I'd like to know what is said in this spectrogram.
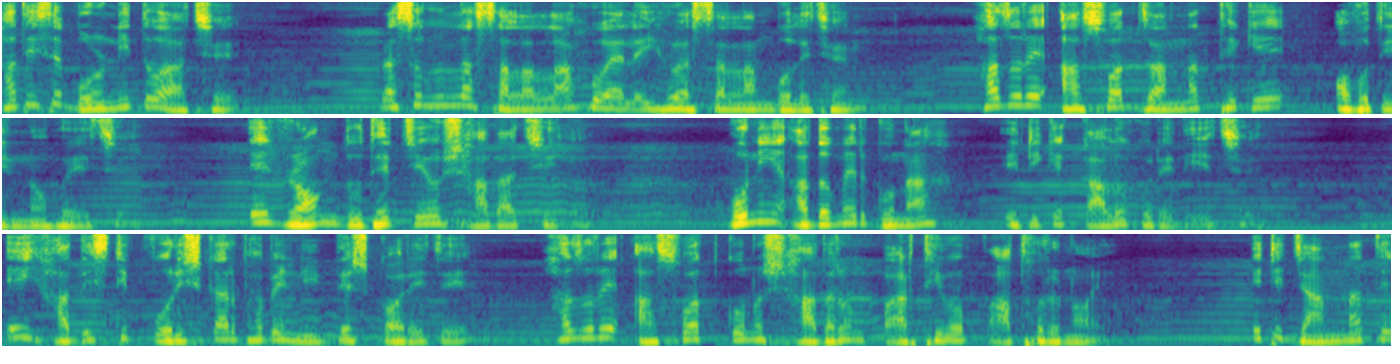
হাদিসে বর্ণিত আছে, রাসুলুল্লাহ সাল্লাহ আলহিহাসাল্লাম বলেছেন, হাজরে আসওয়াদ জান্নাত থেকে অবতীর্ণ হয়েছে। এর রং দুধের চেয়েও সাদা ছিল। বনি আদমের গুনাহ এটিকে কালো করে দিয়েছে। এই হাদিসটি পরিষ্কারভাবে নির্দেশ করে যে, হাজরে আসওয়াদ কোনো সাধারণ পার্থিব পাথর নয়। এটি জান্নাতের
